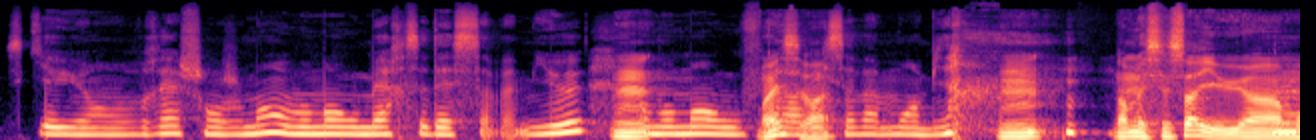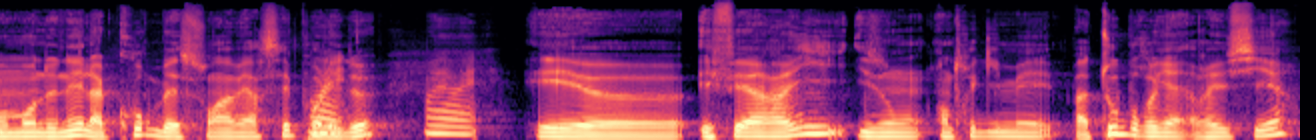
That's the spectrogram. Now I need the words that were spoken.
Parce qu'il y a eu un vrai changement. Au moment où Mercedes, ça va mieux. Au Mm. moment où Ferrari, ça va moins bien. Mm. Non, mais c'est ça. Il y a eu un Mm. moment donné, la courbe, elles sont inversées pour Ouais. les deux. Ouais, ouais. Et, euh, et Ferrari, ils ont, entre guillemets, pas tout pour ré- réussir,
